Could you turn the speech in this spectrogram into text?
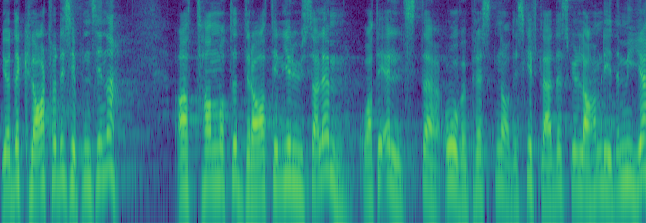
gjøre det klart for disiplene sine at han måtte dra til Jerusalem, og at de eldste, overprestene og de skriftlærde skulle la ham lide mye.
